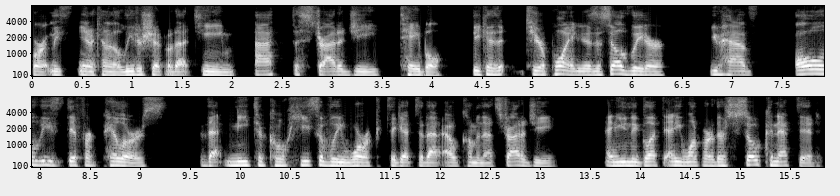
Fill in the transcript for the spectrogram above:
or at least, you know, kind of the leadership of that team at the strategy table. Because to your point, as a sales leader, you have all these different pillars that need to cohesively work to get to that outcome and that strategy. And you neglect any one part, they're so connected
